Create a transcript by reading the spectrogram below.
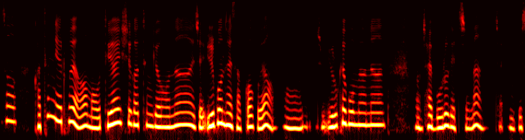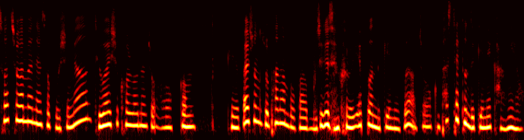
그래서 같은 예로요. 뭐 DIC 같은 경우는 이제 일본 회사 거고요. 어 지금 요렇게 보면은 어 잘 모르겠지만 자 여기 스와치 화면에서 보시면 DIC 컬러는 쪼끔 이렇게 빨주노초 파남보가 무지개색으로 예쁜 느낌이고요. 쪼끔 파스텔 톤 느낌이 강해요.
